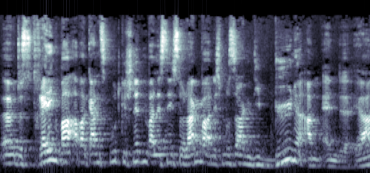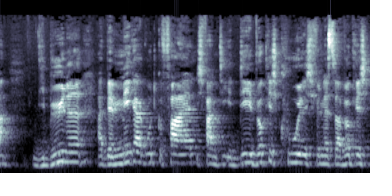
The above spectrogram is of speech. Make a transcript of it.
Äh, das Training war aber ganz gut geschnitten, weil es nicht so lang war. Und ich muss sagen, die Bühne am Ende, ja, die Bühne hat mir mega gut gefallen. Ich fand die Idee wirklich cool. Ich finde, es war wirklich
